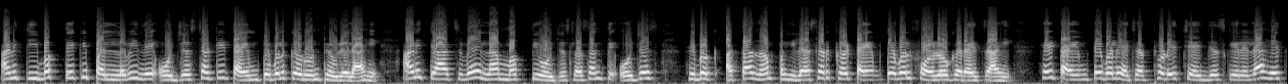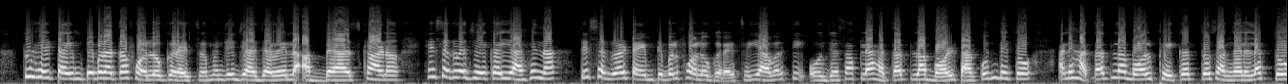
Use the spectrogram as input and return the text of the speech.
आणि ती बघते की पल्लवीने ओजससाठी टाइम टेबल करून ठेवलेलं आहे. आणि त्याच वेळेला मग ती ओजसला सांगते ओजस हे बघ आता ना पहिल्यासारखं टाइम टेबल फॉलो करायचं आहे. हे टाइम टेबल ह्याच्यात थोडे चेंजेस केलेले आहेत. तू हे टाइम टेबल आता फॉलो करायचं. म्हणजे ज्या ज्या वेळेला अभ्यास खाणं हे सगळं जे काही आहे ना ते सगळं टाइम टेबल फॉलो करायचं. यावरती ओजस आपल्या हातातला बॉल टाकून देतो आणि हातातला बॉल फेकत तो सांगायला लागतो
